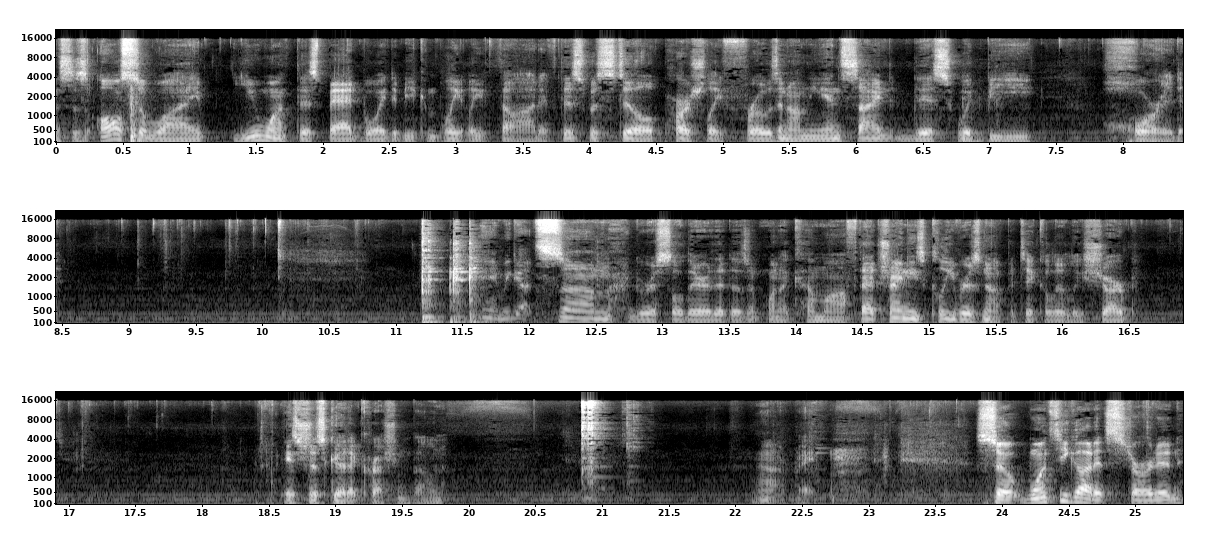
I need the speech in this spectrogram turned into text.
This is also why you want this bad boy to be completely thawed. If this was still partially frozen on the inside, this would be horrid. And we got some gristle there that doesn't want to come off. That Chinese cleaver is not particularly sharp. It's just good at crushing bone. All right. So once you got it started,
